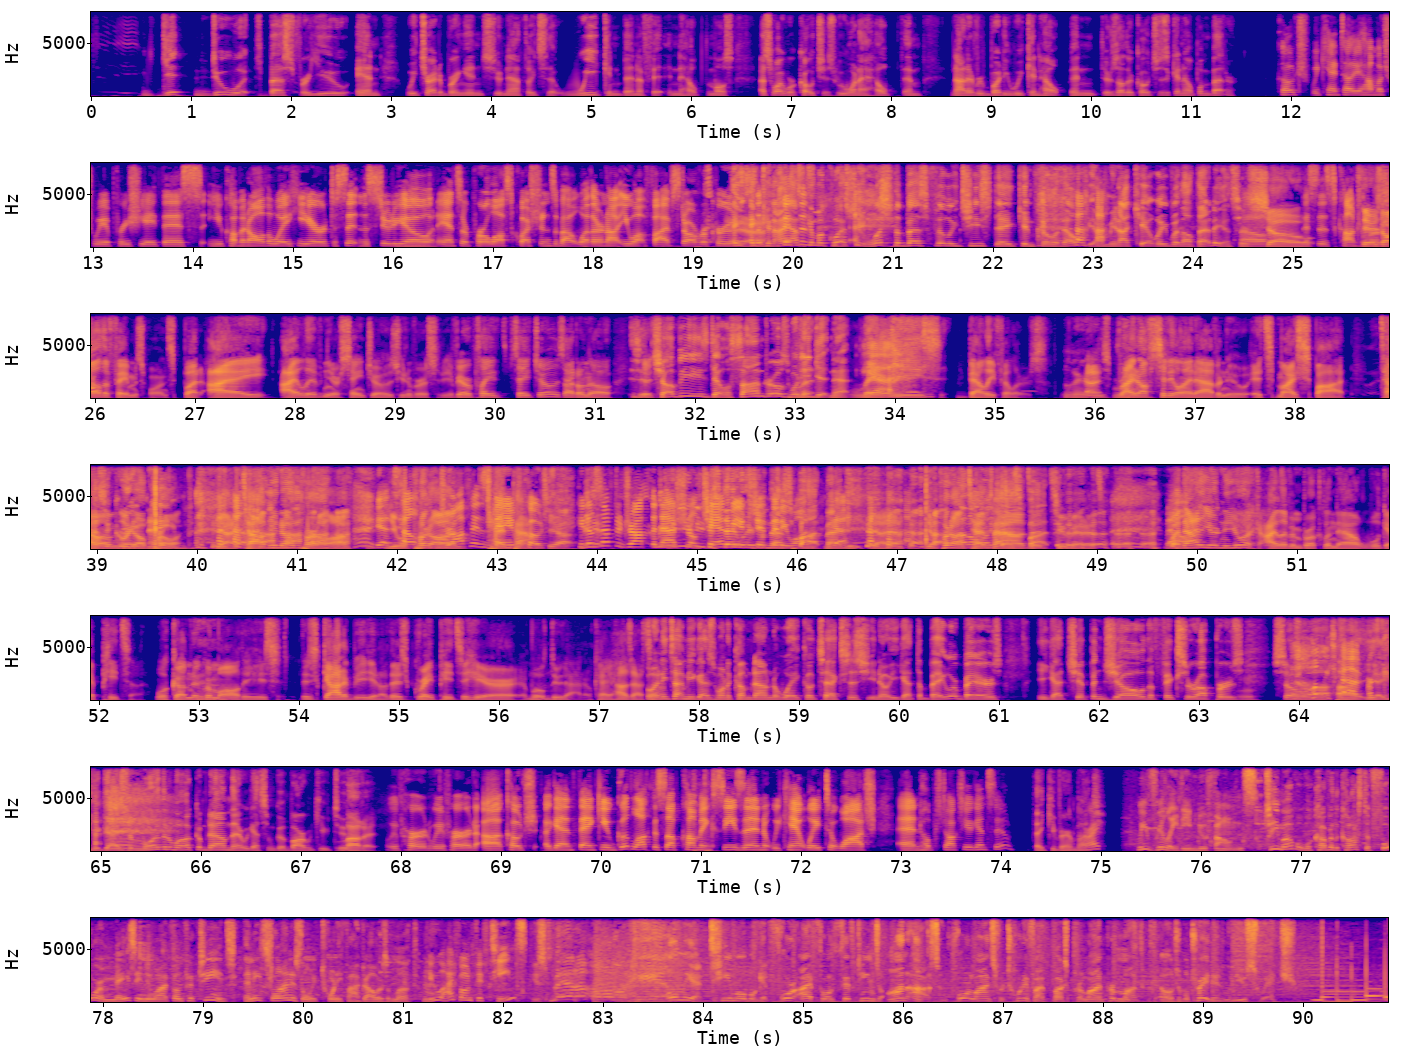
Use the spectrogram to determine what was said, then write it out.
get do what's best for you and we try to bring in student athletes that we can benefit and help the most. That's why we're coaches. We want to help them. Not everybody we can help and there's other coaches that can help them better Coach, we can't tell you how much we appreciate this. You coming all the way here to sit in the studio and answer Perloff's questions about whether or not you want five star recruits. Hey, hey, can I ask is- him a question? What's the best Philly cheesesteak in Philadelphia? I mean, I can't leave without that answer. Oh, So this is controversial. There's all the famous ones, but I I live near St. Joe's University. Have you ever played St. Joe's? I don't know. Is it Chubby's, Dalessandro's? What are you getting at? Larry's Belly Fillers. Larry's Uh, right off City Line Avenue. It's my spot. Tell Has a him great you know name. Perloff. Yeah, tell him you know Perloff. Yeah, you tell will put him, on drop his 10 name, pounds. coach. Yeah. He doesn't have to drop the Me- national need to stay away championship from that, that he won. Maggie. Yeah. Yeah, yeah. You'll put on 10 like pounds in two minutes. But now that you're in New York, I live in Brooklyn now. We'll get pizza. We'll come to Grimaldi's. There's got to be, you know, there's great pizza here. We'll do that. Okay. How's that Well, anytime you guys want to come down to Waco, Texas, you know you got the Baylor Bears, you got Chip and Jo, the fixer uppers. Mm. So, uh, yeah, uh, yeah, you guys are more than welcome down there. We got some good barbecue too. Love it. We've heard, we've heard. Uh, Coach, again, thank you. Good luck this upcoming season. We can't wait to watch and hope to talk to you again soon. Thank you very much. All right. We really need new phones. T-Mobile will cover the cost of four amazing new iPhone 15s, and each line is only $25 a month. New iPhone 15s? Only at T-Mobile, get four iPhone 15s on us and four lines for 25 bucks per line per month with eligible trade-in when you switch.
